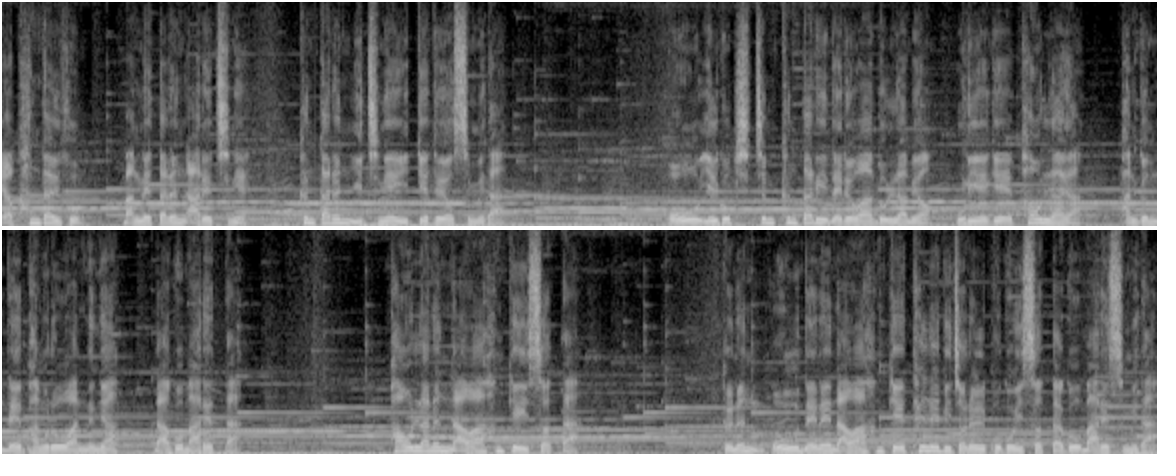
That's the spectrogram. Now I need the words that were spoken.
약 한 달 후, 막내딸은 아래층에, 큰딸은 2층에 있게 되었습니다. 오후 7시쯤 큰딸이 내려와 놀라며 우리에게 파울라야, 방금 내 방으로 왔느냐? 라고 말했다. 파울라는 나와 함께 있었다. 그는 오후 내내 나와 함께 텔레비전을 보고 있었다고 말했습니다.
